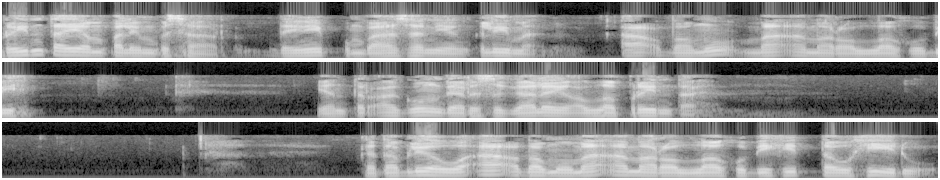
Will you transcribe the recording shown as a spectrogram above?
perintah yang paling besar. Dan ini pembahasan yang kelima. A'zamu ma amarallahu bih. Yang teragung dari segala yang Allah perintah. Kata beliau wa a'zamu ma amara Allah bihi tauhidu.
